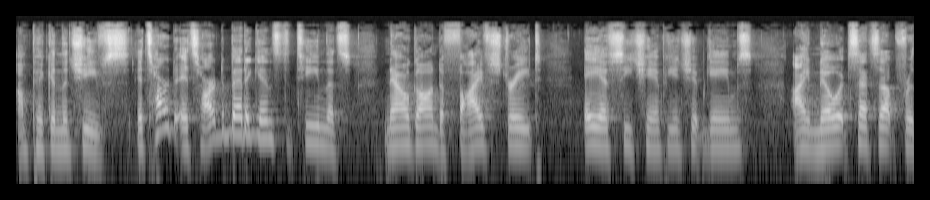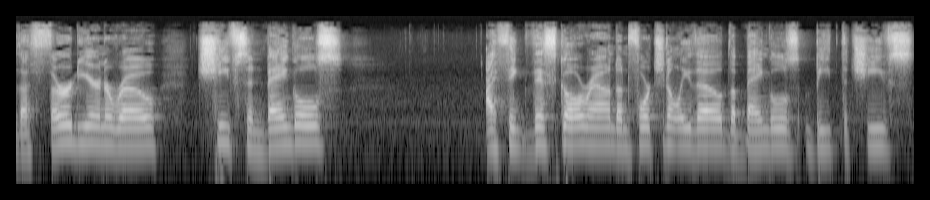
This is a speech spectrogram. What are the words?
I'm picking the Chiefs. It's hard. It's hard to bet against a team that's now gone to five straight AFC Championship games. I know it sets up for the third year in a row. Chiefs and Bengals. I think this go around, unfortunately, though, the Bengals beat the Chiefs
